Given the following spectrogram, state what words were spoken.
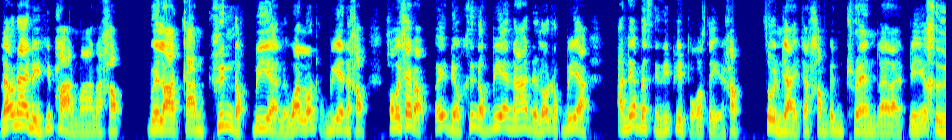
แล้วในอดีตที่ผ่านมานะครับ เวลาการขึ้นดอกเบี้ยหรือว่าลดดอกเบี้ยนะครับเขาไม่ใช่แบบเอ้ยเดี๋ยวขึ้นดอกเบี้ยนะเดี๋ยวลดดอกเบี้ยอันนี้เป็นสิ่งที่ผิดปกตินะครับส่วนใหญ่จะทำเป็นเทรนด์หลาย ๆ ปีก็คือ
